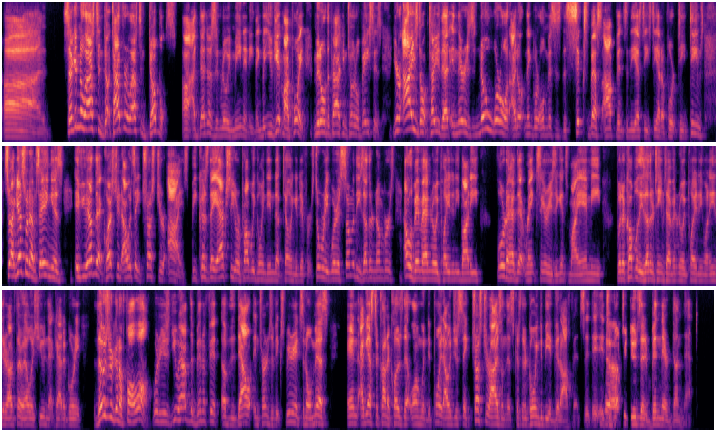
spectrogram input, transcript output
Uh, Second to last in tied for last in doubles. Uh, that doesn't really mean anything, but you get my point. Middle of the pack in total bases. Your eyes don't tell you that, and there is no world I don't think where Ole Miss is the sixth best offense in the SEC out of 14 teams. So I guess what I'm saying is, if you have that question, I would say trust your eyes because they actually are probably going to end up telling a different story. Whereas some of these other numbers, Alabama hadn't really played anybody. Florida had that ranked series against Miami but a couple of these other teams haven't really played anyone either. I'd throw LSU in that category. Those are going to fall off. Whereas you have the benefit of the doubt in terms of experience in Ole Miss. And I guess to kind of close that long-winded point, I would just say trust your eyes on this because they're going to be a good offense. It, it, it's yeah. a bunch of dudes that have been there, done that.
